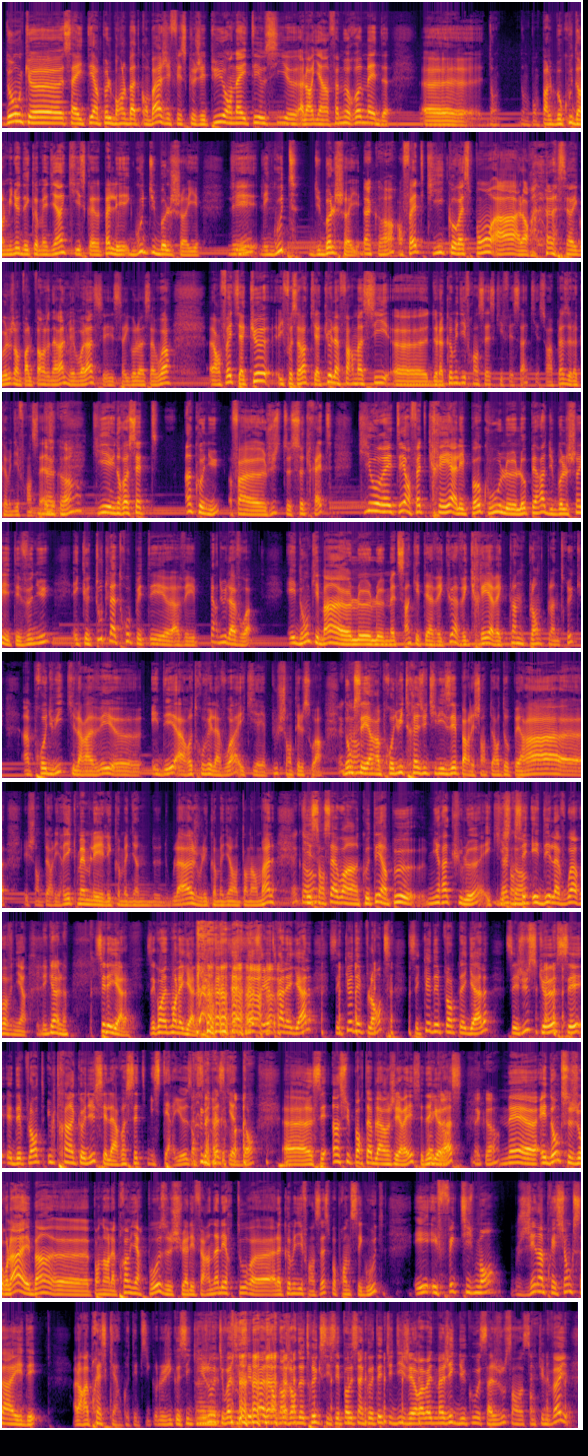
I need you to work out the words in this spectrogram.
Donc euh, ça a été un peu le branle-bas de combat. J'ai fait ce que j'ai pu. On a été aussi. euh, alors il y a un fameux remède euh, dont on parle beaucoup dans le milieu des comédiens, qui est ce qu'on appelle les gouttes du bolchoï. Les- gouttes du bolchoï. D'accord. En fait, qui correspond à. Alors c'est rigolo, j'en parle pas en général, mais voilà, c'est rigolo à savoir. Alors, en fait, il y a que. Il faut savoir qu'il y a que la pharmacie euh, de la Comédie Française qui fait ça, qui est sur la place de la Comédie Française D'accord. qui est une recette inconnue, enfin euh, juste secrète, qui aurait été en fait créée à l'époque où l'opéra du Bolchoï était venu et que toute la troupe était, euh, avait perdu la voix. Et donc, eh ben, euh, le, le médecin qui était avec eux avait créé avec plein de plantes, plein de trucs, un produit qui leur avait euh, aidé à retrouver la voix et qui avait pu chanter le soir. Donc c'est un produit très utilisé par les chanteurs d'opéra, euh, les chanteurs lyriques, même les, les comédiens de doublage ou les comédiens en temps normal, qui est censé avoir un côté un peu miraculeux et qui est censé aider la voix à revenir. C'est légal. C'est légal. C'est complètement légal. c'est ultra légal. C'est que des plantes. C'est que des plantes légales. C'est juste que c'est des plantes ultra inconnues. C'est la recette mystérieuse. On sait pas ce qu'il y a dedans. Euh, c'est insupportable à ingérer. C'est dégueulasse. D'accord. Mais euh, et donc ce jour-là, eh ben, euh, pendant la première pause, je suis allé faire un aller-retour à la Comédie Française pour prendre ces gouttes. Et effectivement, j'ai l'impression que ça a aidé. Alors après, est-ce qu'il y a un côté psychologique aussi qui joue? Tu vois, tu sais pas, genre dans ce genre de truc, si c'est pas aussi un côté, tu te dis j'ai le remède magique, du coup ça joue sans, sans que tu le veuilles.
